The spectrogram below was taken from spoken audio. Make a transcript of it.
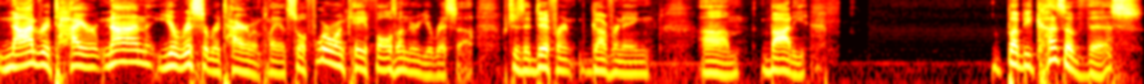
non-retire non-ERISA retirement plans. So a 401k falls under ERISA, which is a different governing um, body. But because of this,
